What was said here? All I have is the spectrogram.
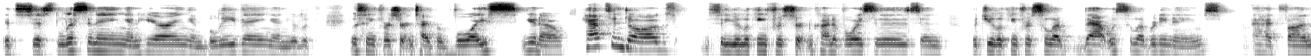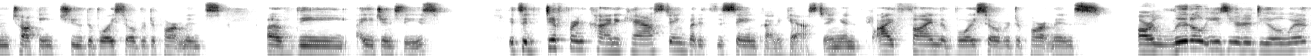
It's just listening and hearing and believing, and you're look, listening for a certain type of voice. You know, cats and dogs. So you're looking for certain kind of voices, and but you're looking for celeb. That was celebrity names. I had fun talking to the voiceover departments of the agencies. It's a different kind of casting, but it's the same kind of casting. And I find the voiceover departments are a little easier to deal with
